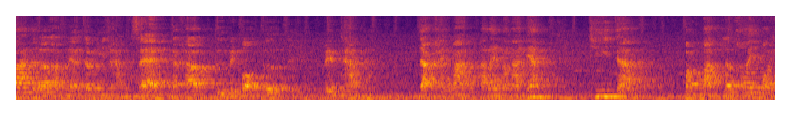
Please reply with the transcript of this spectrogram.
บ้านแต่ละหลังเนี่ยจะมีถังแซกนะครับ หรือเป็นบ่อเกิด เป็นถังจากไขมันอะไรประมาณเนี้ย ที่จะบำบัดแล้วค่อยปล่อย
